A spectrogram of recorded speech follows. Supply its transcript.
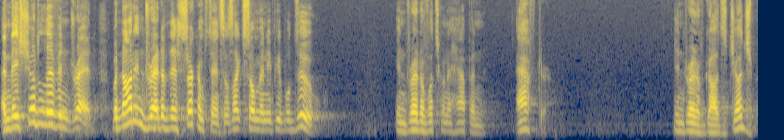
And they should live in dread, but not in dread of their circumstances like so many people do, in dread of what's going to happen after, in dread of God's judgment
